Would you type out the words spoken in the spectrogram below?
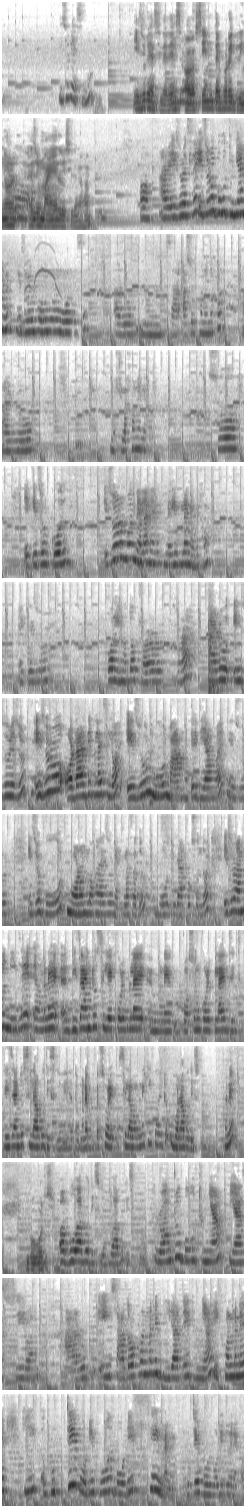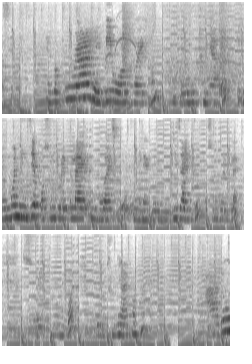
এইযোৰে আছিলে। এইযোৰে চেম টাইপৰে গ্ৰীণৰ। এযোৰ মায়ে লৈছিলে নহয়। অঁ আৰু এইযোৰ আছিলে। এইযোৰো বহুত ধুনীয়া হয় এইযোৰ সৰু সৰু ৱৰ্ক আছে। আৰু আঁচলখন এনেকুৱা আৰু মেখেলাখন এনেকুৱা। চ' এইকেইযোৰ গ'ল। এইযোৰ মই মেলা নেদেখ মেলি পেলাই নেদেখাওঁ এইকেইযোৰ গ'ল ইহঁতৰ ঘৰৰ পৰা। আৰু এইযোৰ এযোৰ। এইযোৰো অৰ্ডাৰ দি পেলাই চিলোৱা এইযোৰ মোৰ মাহঁতে দিয়া হয়। এইযোৰ এইযোৰ বহুত মৰম লগা এযোৰ মেখেলা চাদৰ মোৰ বিৰাট পচন্দৰ। এইযোৰ আমি নিজে মানে ডিজাইনটো চিলেক্ট কৰি পেলাই মানে পচন্দ কৰি পেলাই ডিজাইনটো চিলাব দিছিলোঁ ইহঁতক। মানে চৰি চিলাব মানে কি কয় এইটো? বনাব দিছিলোঁ। হয়নে? অঁ বোৱাব দিছিলোঁ বোৱাব দিছিলোঁ। ৰংটো বহুত ধুনীয়া পিঁয়াজী ৰং। আৰু এই চাদৰখন মানে বিৰাটেই ধুনীয়া এইখন মানে কি গোটেই বডি হোল বডি ছেইম মানে গোটেই হোল বডিটো এনেকুৱা ছেইম এনেকুৱা পূৰা হেভি ৱৰ্ক হয় এইখন বহুত ধুনীয়া হয়। এইখন মই নিজে পচন্দ কৰি পেলাই বোৱাইছিলোঁ মানে ডিজাইনটো পচন্দ কৰি পেলাই। চ' এইখন এনেকুৱা বহুত ধুনীয়া এখন হয় আৰু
